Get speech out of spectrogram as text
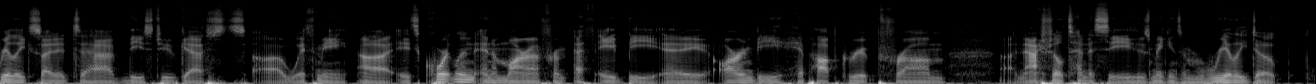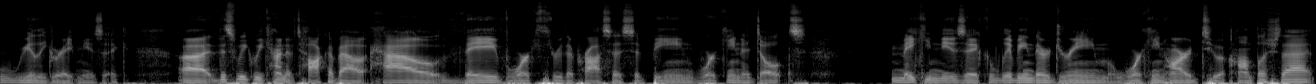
really excited to have these two guests uh, with me. Uh, it's Cortland and Amara from FAB, a R&B hip hop group from uh, Nashville, Tennessee, who's making some really dope, really great music. Uh, this week, we kind of talk about how they've worked through the process of being working adults making music, living their dream, working hard to accomplish that.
